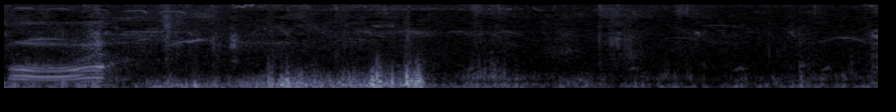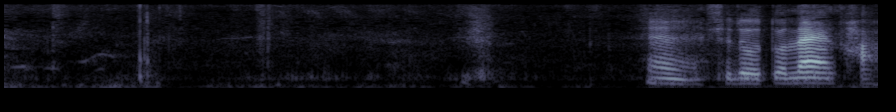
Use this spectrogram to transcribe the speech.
โอ้โหแหมชะโดตัวแรกค่ะ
